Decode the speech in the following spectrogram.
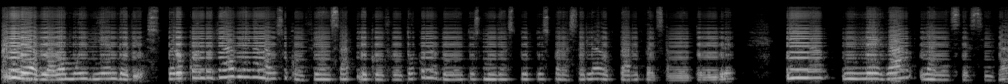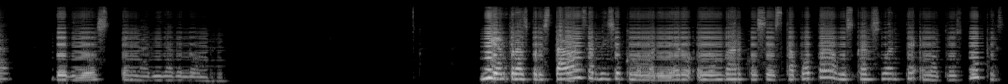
le hablaba muy bien de Dios, pero cuando ya había ganado su confianza, le confrontó con argumentos muy astutos para hacerle adoptar el pensamiento libre y negar la necesidad de Dios en la vida del hombre. Mientras prestaba servicio como marinero en un barco, se escapó para buscar suerte en otros buques.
